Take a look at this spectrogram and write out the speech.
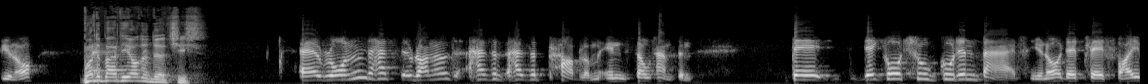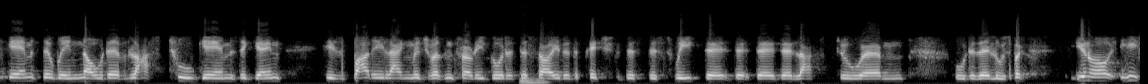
You know. What about the other Dutchies? Uh, Ronald has Ronald has a has a problem in Southampton. They they go through good and bad. You know, they play five games, they win. Now they've lost two games again. His body language wasn't very good at the side of the pitch this this week. They they they, they lost to um, who did they lose? But you know, he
